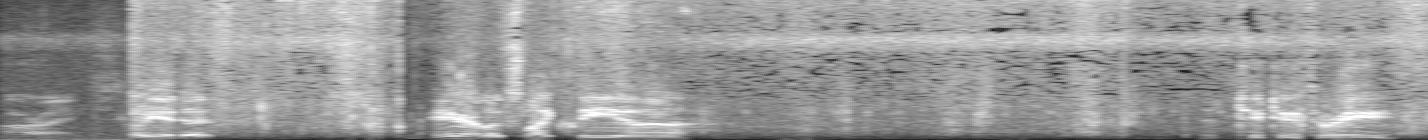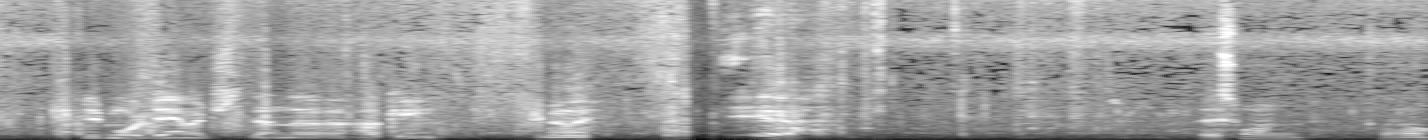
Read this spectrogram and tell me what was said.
Alright. Oh, you did. From here, it looks like the, uh, the 223 did more damage than the Hakim. Really? Yeah. This one, well,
